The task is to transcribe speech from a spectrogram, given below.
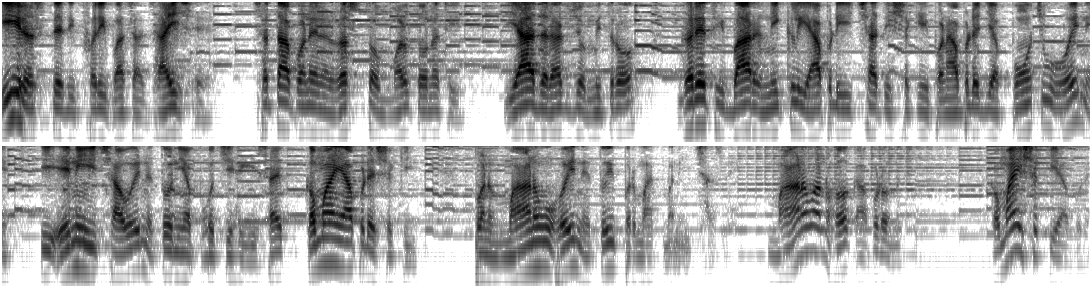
એ રસ્તેથી ફરી પાછા જાય છે. છતાં પણ એને રસ્તો મળતો નથી. યાદ રાખજો મિત્રો, ઘરેથી બહાર નીકળી આપણી ઈચ્છાથી શકી પણ આપણે જ્યાં પહોંચવું હોય ને એ એની ઈચ્છા હોય ને, તો ત્યાં પહોંચી શકીએ. સાહેબ, કમાઈ આપણે શકી પણ માણવું હોય ને, તોય પરમાત્માની ઈચ્છા જોઈએ માણવાનો હક આપણો નથી. કમાઈ શકીએ આપણે.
